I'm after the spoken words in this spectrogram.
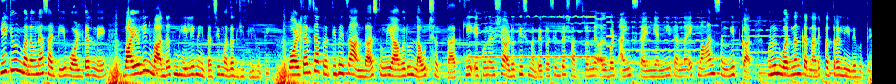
ही ट्यून बनवण्यासाठी वॉल्टरने वायोलिन वादक मेहली मेहताची मदत घेतली होती. वॉल्टरच्या प्रतिभेचा अंदाज तुम्ही यावरून लावूच शकतात की एकोणीसशे अडतीसमध्ये प्रसिद्ध शास्त्रज्ञ अल्बर्ट आईन्स्टाईन यांनी त्यांना एक महान संगीतकार म्हणून वर्णन करणारे पत्र लिहिले होते.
